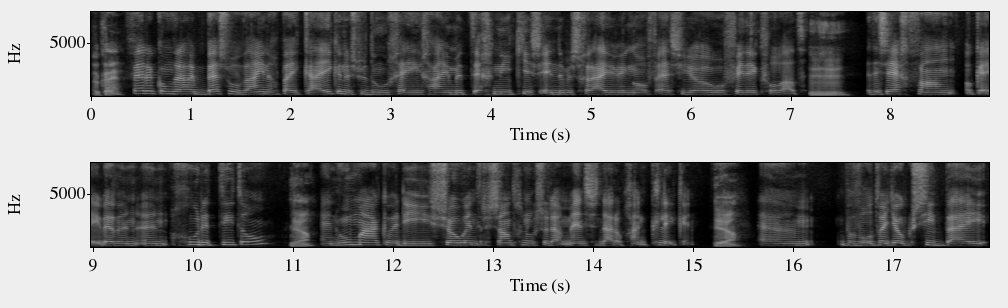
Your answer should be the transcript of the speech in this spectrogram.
Oké. Verder komt er eigenlijk best wel weinig bij kijken. Dus we doen geen geheime techniekjes in de beschrijving of SEO of weet ik veel wat. Mhm. Het is echt van, oké, we hebben een goede titel. Ja, En hoe maken we die zo interessant genoeg zodat mensen daarop gaan klikken? ja. Ehm, bijvoorbeeld wat je ook ziet bij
